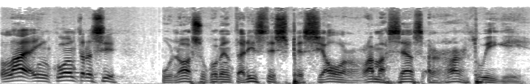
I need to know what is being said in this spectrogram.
Lá encontra-se o nosso comentarista especial Ramacés Hartwig.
